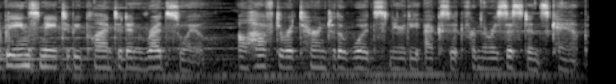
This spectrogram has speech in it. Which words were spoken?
The beans need to be planted in red soil. I'll have to return to the woods near the exit from the resistance camp.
